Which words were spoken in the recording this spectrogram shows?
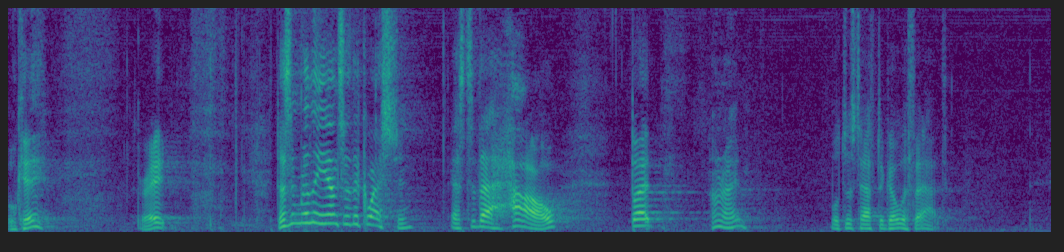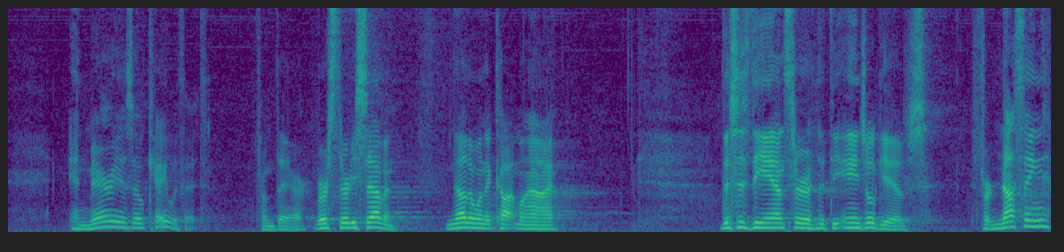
Okay, great. Doesn't really answer the question as to the how, but all right, we'll just have to go with that. And Mary is okay with it from there. Verse 37, another one that caught my eye. This is the answer that the angel gives For nothing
